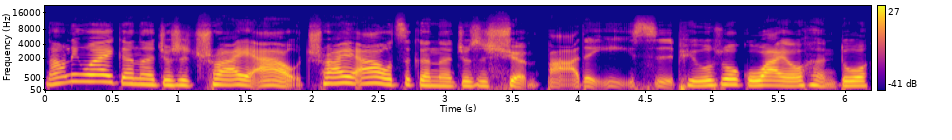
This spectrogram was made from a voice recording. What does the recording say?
然后另外一个呢，就是 try out，try out 这个呢就是选拔的意思。比如说国外有很多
